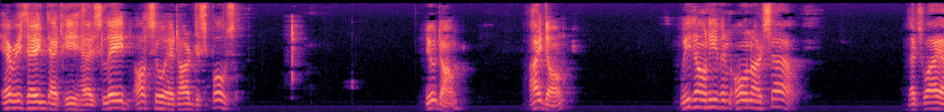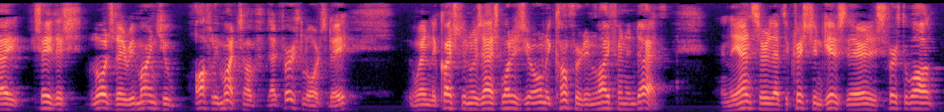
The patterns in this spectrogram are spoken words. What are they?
everything that he has laid also at our disposal. You don't. I don't. We don't even own ourselves. That's why I say this Lord's Day reminds you awfully much of that first Lord's Day when the question was asked, What is your only comfort in life and in death? And the answer that the Christian gives there is, first of all,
